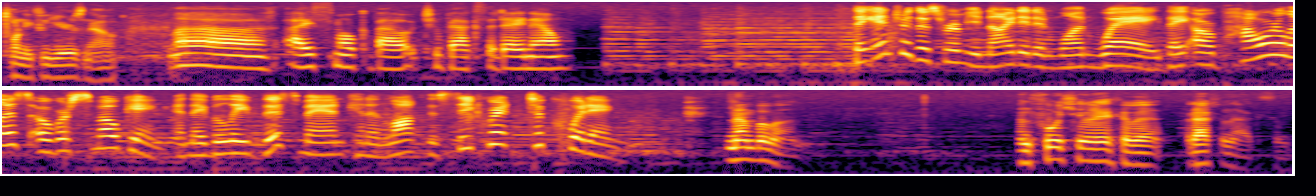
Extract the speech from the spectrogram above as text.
22 years now. Uh, I smoke about two packs a day now. They enter this room united in one way. They are powerless over smoking, and they believe this man can unlock the secret to quitting. Number one. Unfortunately, I have a Russian accent.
